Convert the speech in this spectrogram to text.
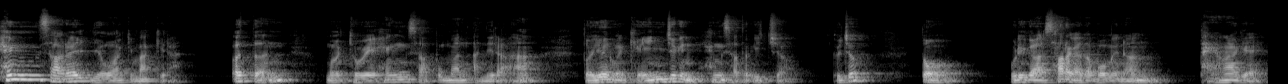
행사를 여호와께 맡기라. 어떤 뭐 교회 행사뿐만 아니라 또 여러분 개인적인 행사도 있죠. 그죠? 또 우리가 살아가다 보면은 다양하게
